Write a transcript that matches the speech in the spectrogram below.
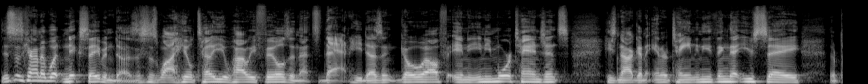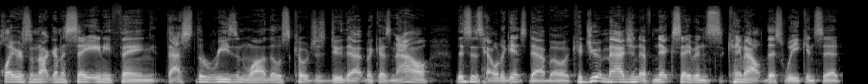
this is kind of what Nick Saban does. This is why he'll tell you how he feels, and that's that. He doesn't go off in any more tangents. He's not going to entertain anything that you say. The players are not going to say anything. That's the reason why those coaches do that because now this is held against Dabo. Could you imagine if Nick Saban came out this week and said,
